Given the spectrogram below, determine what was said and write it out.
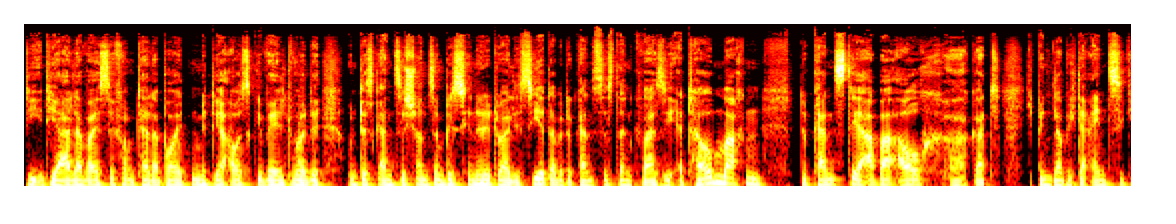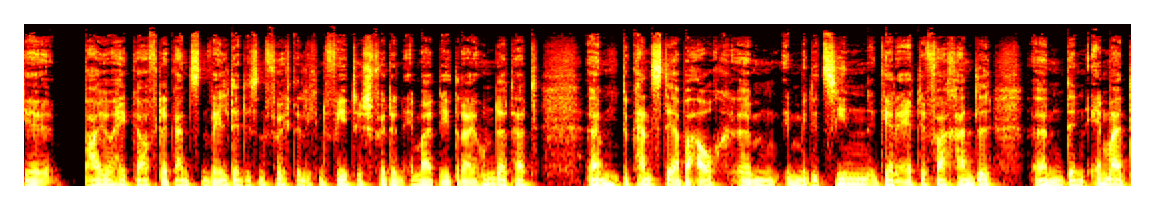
die idealerweise vom Therapeuten mit dir ausgewählt wurde und das Ganze schon so ein bisschen ritualisiert, aber du kannst es dann quasi at home machen. Du kannst dir aber auch, oh Gott, ich bin glaube ich der einzige Biohacker auf der ganzen Welt, der diesen fürchterlichen Fetisch für den MAD 300 hat. Ähm, du kannst dir aber auch ähm, im Medizingerätefachhandel ähm, den MAD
